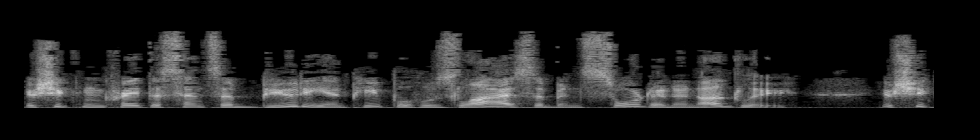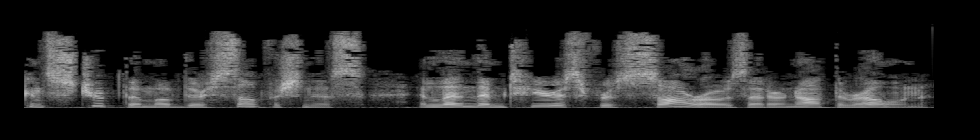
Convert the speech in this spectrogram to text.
if she can create the sense of beauty in people whose lives have been sordid and ugly, if she can strip them of their selfishness and lend them tears for sorrows that are not their own,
